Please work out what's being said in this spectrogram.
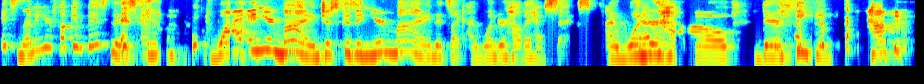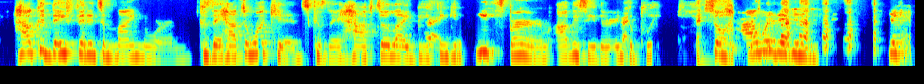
It's none of your fucking business. And why in your mind? Just because in your mind, it's like I wonder how they have sex. I wonder yep. how they're thinking. how could how could they fit into my norm? Because they have to want kids. Because they have to like be right. thinking eat sperm. Obviously, they're incomplete. Right. So how are they going to? Like,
